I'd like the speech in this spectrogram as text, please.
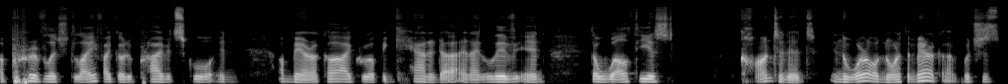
a privileged life. I go to private school in America. I grew up in Canada, and I live in the wealthiest continent in the world, North America, which is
